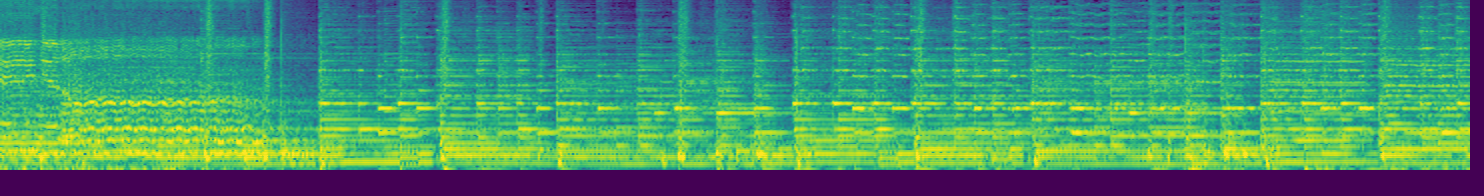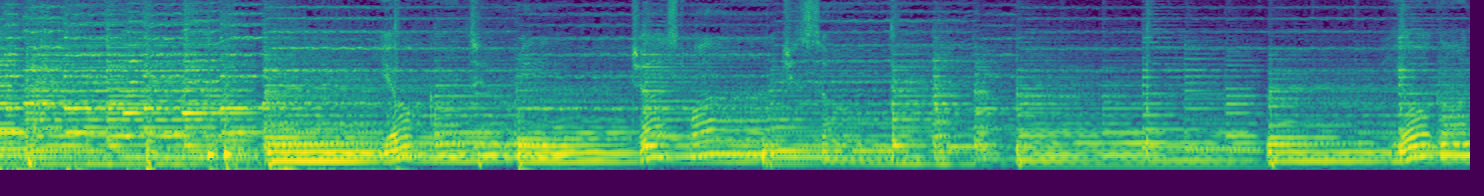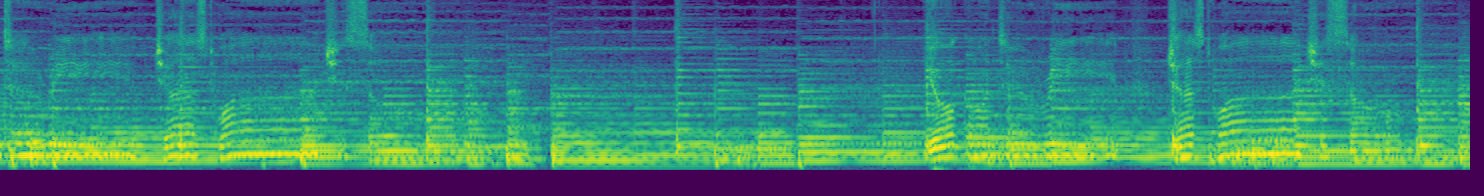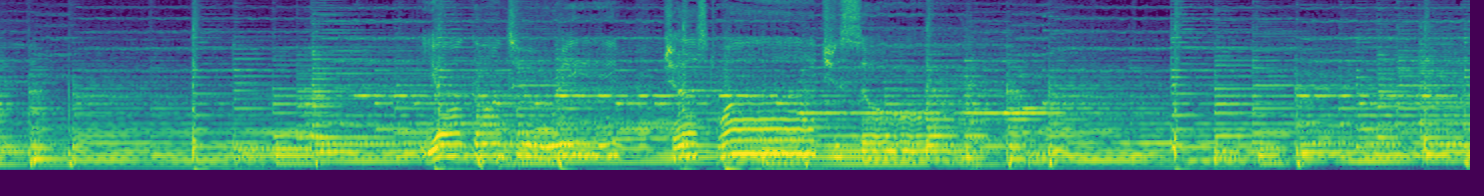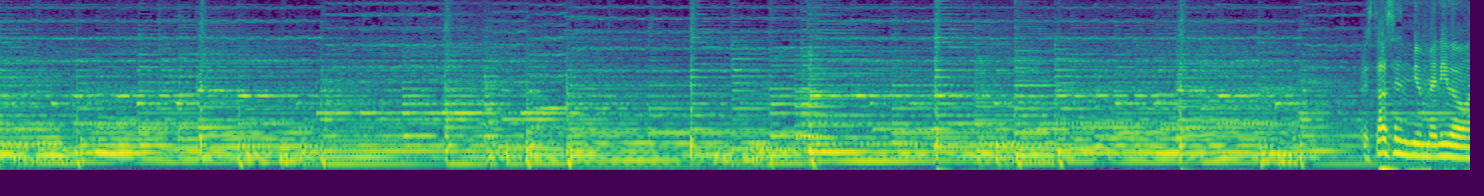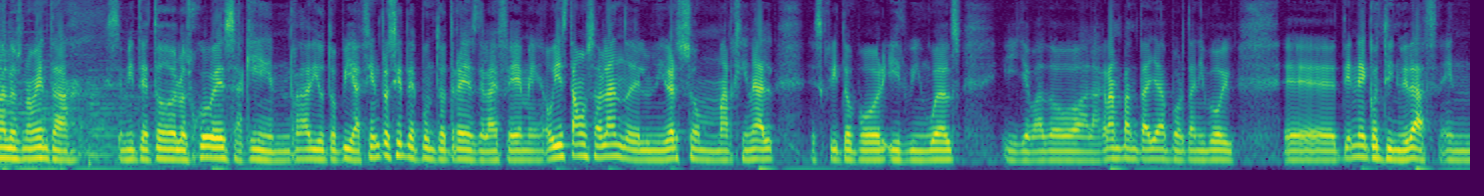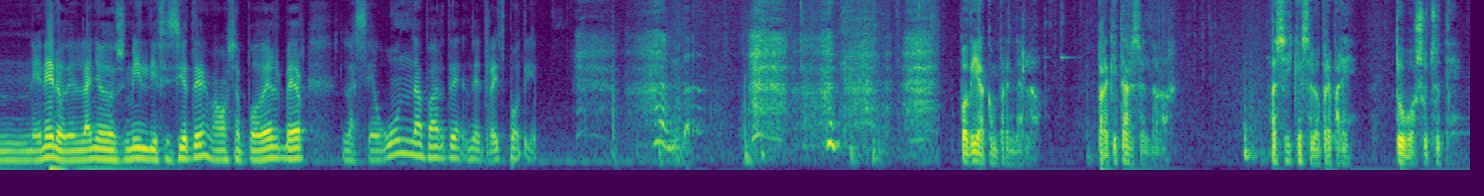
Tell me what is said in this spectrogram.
Estás en Bienvenido a los 90. Se emite todos los jueves aquí en Radio Utopía 107.3 de la FM. Hoy estamos hablando del universo marginal, escrito por Irving Wells y llevado a la gran pantalla por Danny Boyle. Eh, tiene continuidad. En enero del año 2017 vamos a poder ver la segunda parte de Trainspotting. Anda. Podía comprenderlo. Para quitarse el dolor. Así que se lo preparé. Tuvo su chute.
